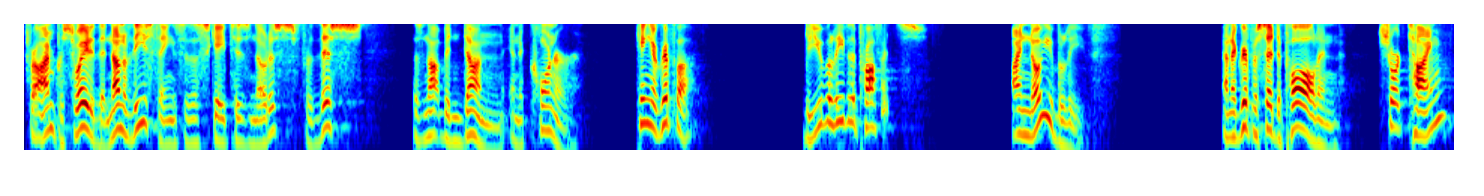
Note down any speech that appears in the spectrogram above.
for I'm persuaded that none of these things has escaped his notice, for this has not been done in a corner. King Agrippa, do you believe the prophets? I know you believe. And Agrippa said to Paul, In short time,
